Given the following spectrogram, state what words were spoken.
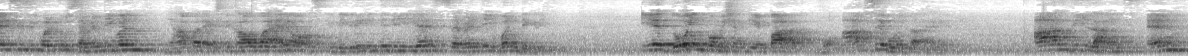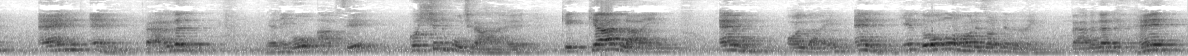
x is equal to seventy one यहाँ पर x लिखा हुआ है और इसकी डिग्री कितनी दी है? सेवेंटी वन डिग्री ये दो इंफॉर्मेशन के बाद वो आपसे बोलता है are the lines M and n parallel यानी वो आपसे क्वेश्चन पूछ रहा है कि क्या लाइन एम और लाइन एन ये दोनों हॉरिजॉन्टल लाइन पैरेलल हैं?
